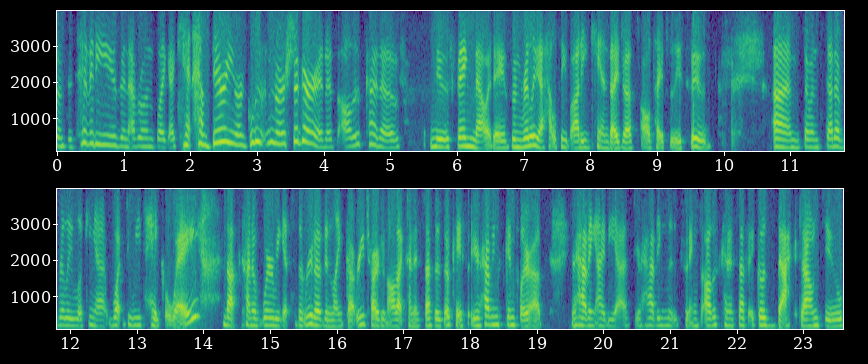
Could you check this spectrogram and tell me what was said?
sensitivities, and everyone's like, I can't have dairy or gluten or sugar, and it's all this kind of new thing nowadays when really a healthy body can digest all types of these foods. Um, so instead of really looking at what do we take away, that's kind of where we get to the root of and like gut recharge and all that kind of stuff is okay, so you're having skin flare ups, you're having IBS, you're having mood swings, all this kind of stuff. It goes back down to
